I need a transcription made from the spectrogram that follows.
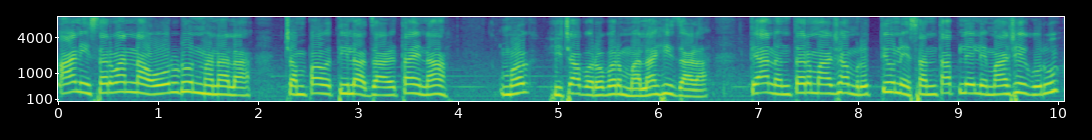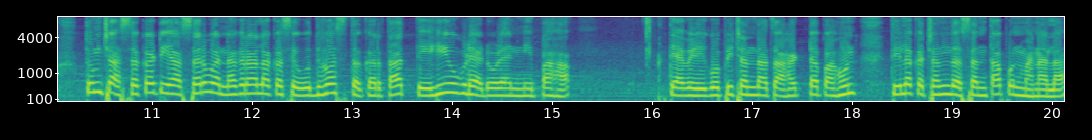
आणि सर्वांना ओरडून म्हणाला चंपावतीला जाळताय ना? मग हिच्याबरोबर मलाही जाळा. त्यानंतर माझ्या मृत्यूने संतापलेले माझे गुरु तुमच्या सकट या सर्व नगराला कसे उद्ध्वस्त करतात तेही उघड्या डोळ्यांनी पहा. त्यावेळी गोपीचंदाचा हट्ट पाहून तिलकचंद संतापून म्हणाला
